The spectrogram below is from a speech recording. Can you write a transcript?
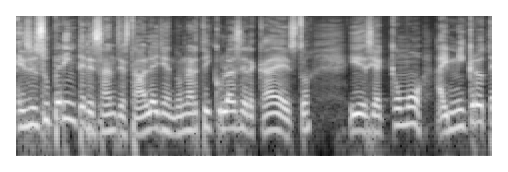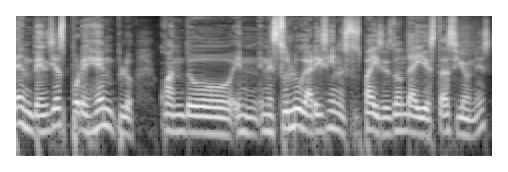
Eso es súper interesante. Estaba leyendo un artículo acerca de esto y decía como hay micro tendencias, por ejemplo, cuando en, en estos lugares y en estos países donde hay estaciones,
